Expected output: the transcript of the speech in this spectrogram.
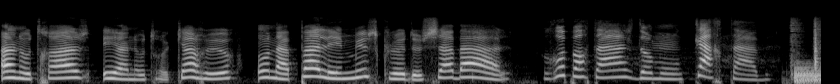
À notre âge et à notre carrure, on n'a pas les muscles de Chabal. Reportage dans mon cartable.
